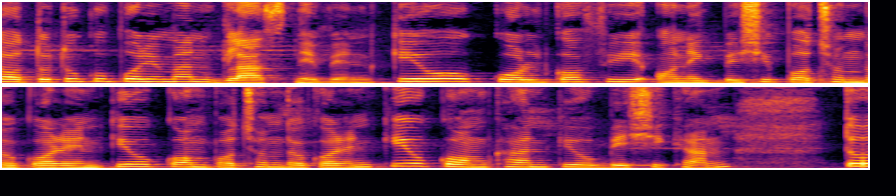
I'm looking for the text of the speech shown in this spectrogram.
ততটুকু পরিমাণ গ্লাস নেবেন। কেউ কোল্ড কফি অনেক বেশি পছন্দ করেন, কেউ কম পছন্দ করেন, কেউ কম খান, কেউ বেশি খান। তো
